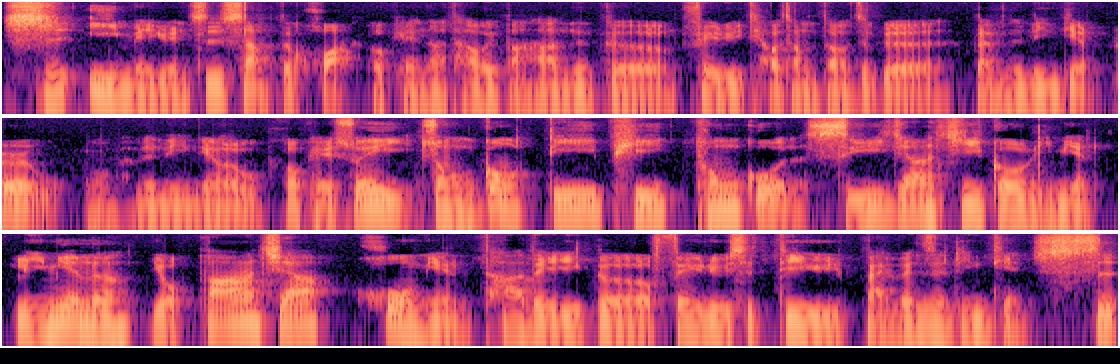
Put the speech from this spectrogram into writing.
十亿美元之上的话，OK，那它会把它那个费率调整到这个百分之零点二五，百分之零点二五，OK，所以总共第一批通过的十一家机构里面，里面呢有八家豁免它的一个费率是低于百分之零点四，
